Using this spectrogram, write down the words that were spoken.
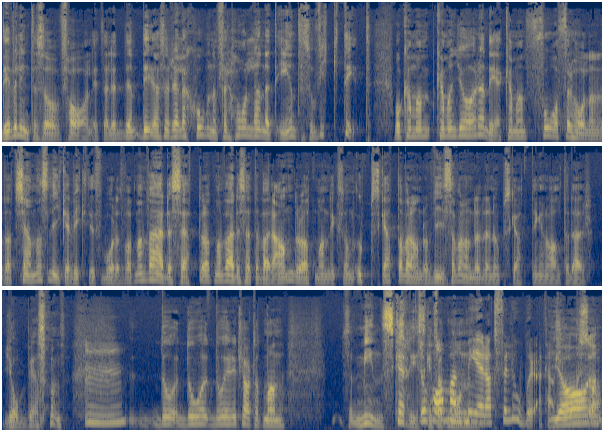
det är väl inte så farligt. Eller det, det, alltså relationen, förhållandet är inte så viktigt. Och kan man, kan man göra det, kan man få förhållandet att kännas lika viktigt för båda två, att man värdesätter, att man värdesätter varandra och att man liksom uppskattar varandra och visar varandra den uppskattningen och allt det där jobbiga. Som, då, då, då är det klart att man minskar risken Då för har att man någon... mer att förlora kanske Ja, också.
